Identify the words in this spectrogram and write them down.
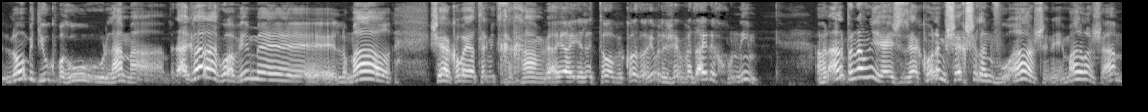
לא בדיוק ברור למה, בדרך כלל אנחנו אוהבים לומר שיעקב היה תלמיד חכם והיה ילד טוב וכל הדברים האלה שהם ודאי נכונים, אבל על פניו נראה שזה הכל המשך של הנבואה שנאמר לה שם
